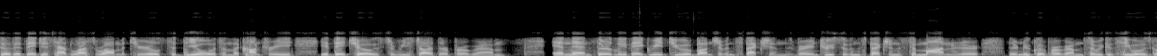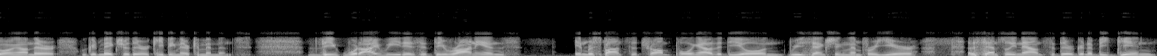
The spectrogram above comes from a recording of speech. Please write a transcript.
so that they just had less raw materials to deal with in the country if they chose to restart their program. And then thirdly, they agreed to a bunch of inspections, very intrusive inspections to monitor their nuclear program so we could see what was going on there. We could make sure they were keeping their commitments. The, what I read is that the Iranians in response to Trump pulling out of the deal and re-sanctioning them for a year, essentially announced that they're going to begin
